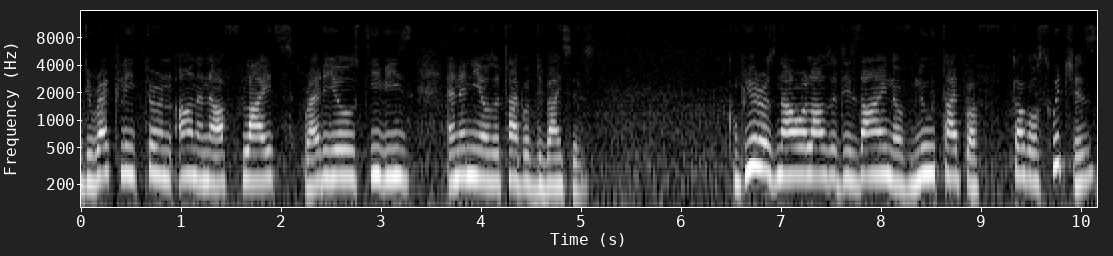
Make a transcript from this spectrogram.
directly turn on and off lights, radios, TVs, and any other type of devices. Computers now allow the design of new type of toggle switches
